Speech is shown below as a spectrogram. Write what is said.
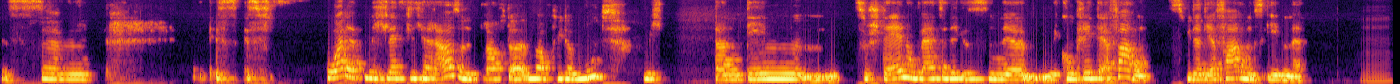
Es, ähm, es, es fordert mich letztlich heraus und braucht da immer auch wieder Mut, mich dann dem zu stellen. Und gleichzeitig ist es eine, eine konkrete Erfahrung. Es ist wieder die Erfahrungsebene. Mhm.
